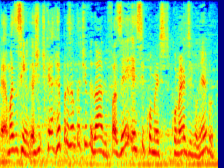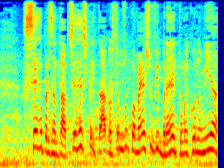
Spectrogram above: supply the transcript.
é, mas assim, a gente quer representatividade, fazer esse comércio, comércio de Rio Negro ser representado, ser respeitado. Nós temos um comércio vibrante, uma economia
